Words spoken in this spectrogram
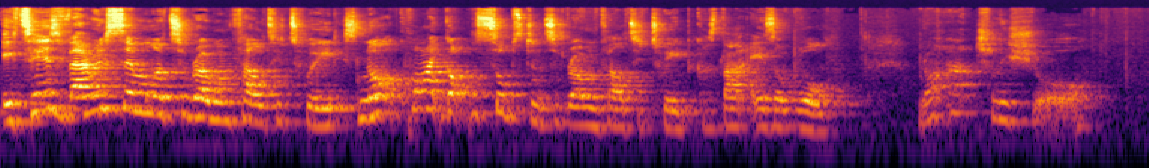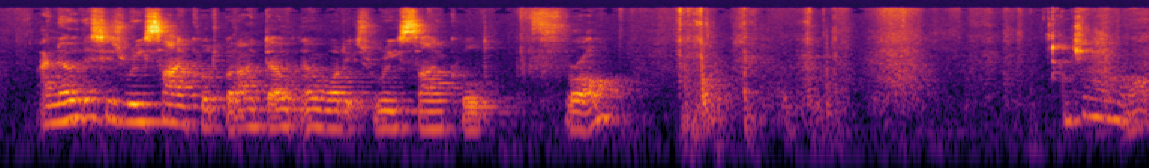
it is very similar to Rowan felted tweed. It's not quite got the substance of Rowan felted tweed because that is a wool. I'm not actually sure. I know this is recycled, but I don't know what it's recycled from. And you know what?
